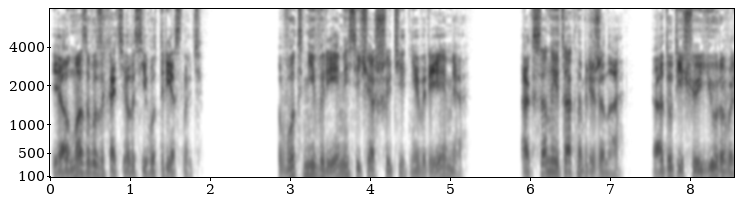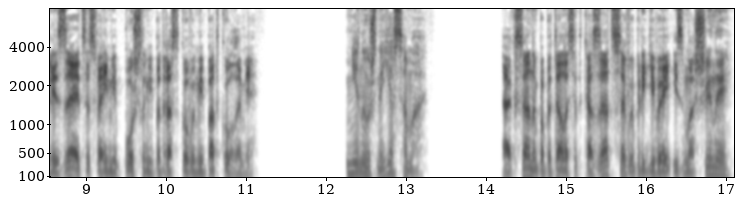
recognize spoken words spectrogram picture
и Алмазову захотелось его треснуть. Вот не время сейчас шутить, не время. Оксана и так напряжена, а тут еще и Юра вылезает со своими пошлыми подростковыми подколами. «Не нужно, я сама». Оксана попыталась отказаться, выпрыгивая из машины,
